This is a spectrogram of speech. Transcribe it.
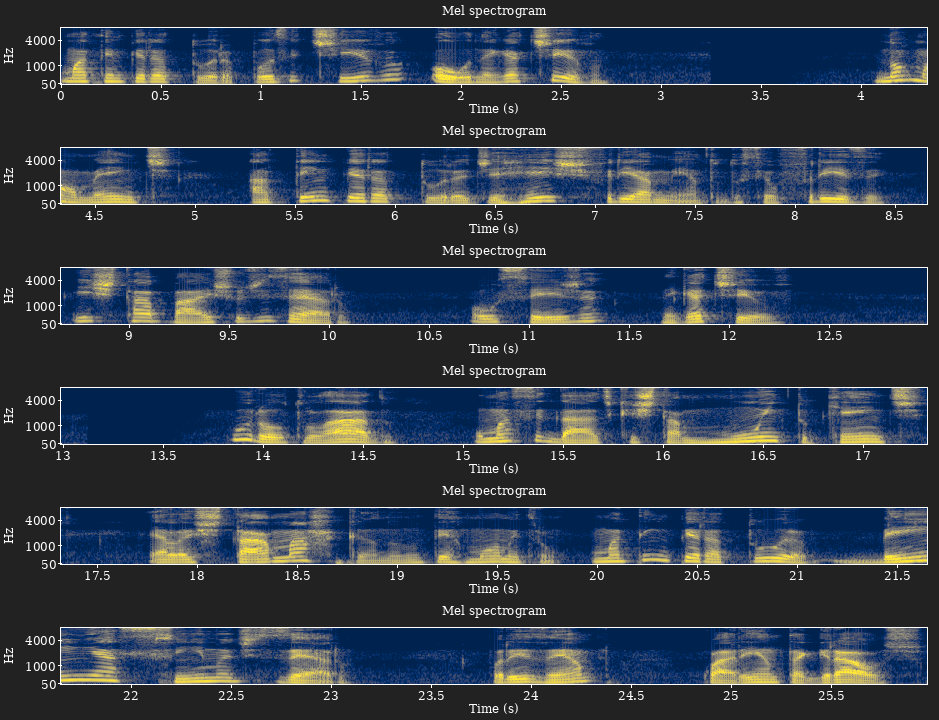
uma temperatura positiva ou negativa. Normalmente, a temperatura de resfriamento do seu freezer está abaixo de zero, ou seja, negativo. Por outro lado, uma cidade que está muito quente, ela está marcando no termômetro uma temperatura bem acima de zero. Por exemplo, 40 graus.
